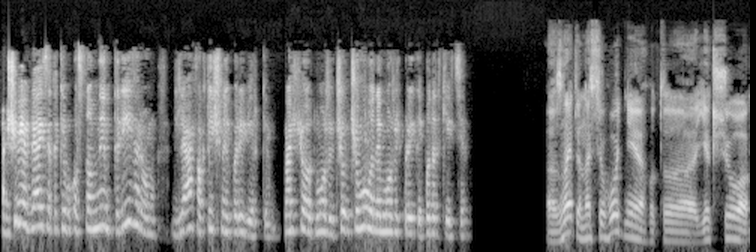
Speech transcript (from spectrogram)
А що є таким основним тригером для фактичної перевірки? На що от можуть, чому вони можуть прийти, податківці? Е, Знаєте, на сьогодні, от е, якщо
